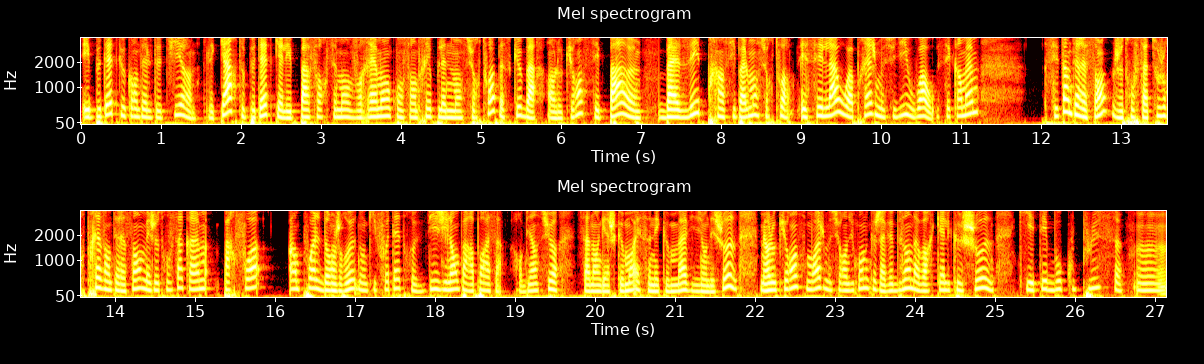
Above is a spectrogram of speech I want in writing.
et peut-être que quand elle te tire les cartes, peut-être qu'elle n'est pas forcément vraiment concentrée pleinement sur toi parce que, bah, en l'occurrence, c'est pas euh, basé principalement sur toi. Et c'est là où après, je me suis dit, waouh, c'est quand même. C'est intéressant, je trouve ça toujours très intéressant, mais je trouve ça quand même parfois un poil dangereux, donc il faut être vigilant par rapport à ça. Alors bien sûr, ça n'engage que moi et ce n'est que ma vision des choses, mais en l'occurrence, moi, je me suis rendu compte que j'avais besoin d'avoir quelque chose qui était beaucoup plus hum,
